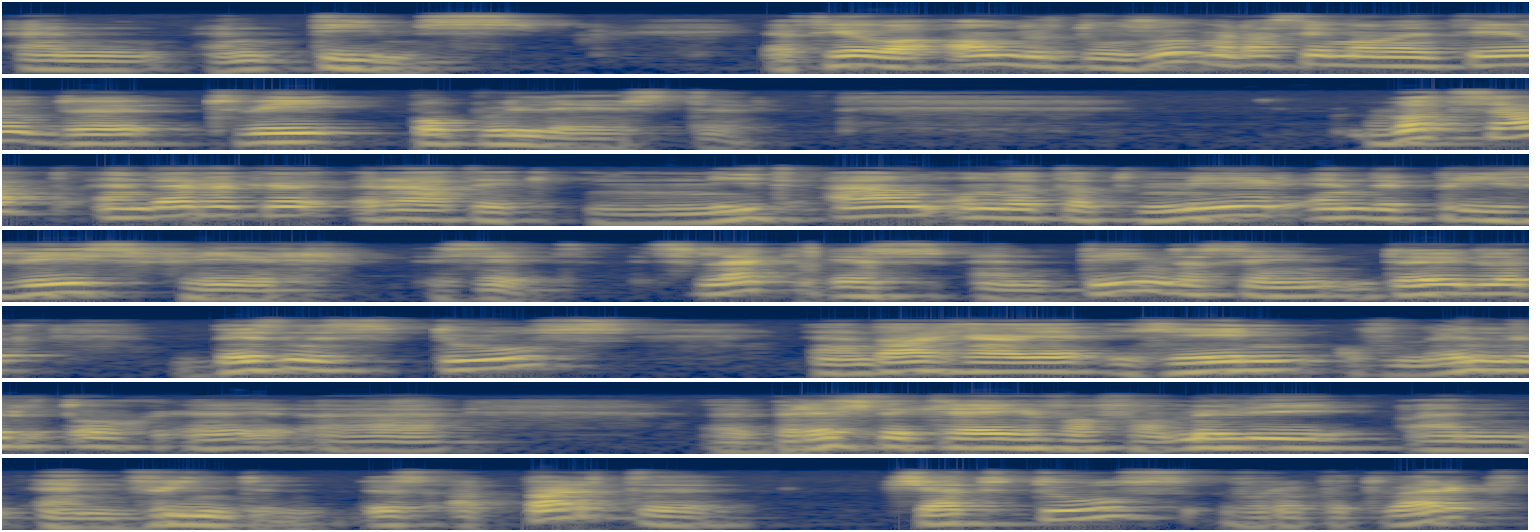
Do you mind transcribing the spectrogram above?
en, en Teams. Je hebt heel wat andere tools ook, maar dat zijn momenteel de twee populairste. WhatsApp en dergelijke raad ik niet aan, omdat dat meer in de privésfeer zit. Slack is en Team, dat zijn duidelijk business tools. En daar ga je geen, of minder toch, eh, berichten krijgen van familie en, en vrienden. Dus aparte chat tools voor op het werk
